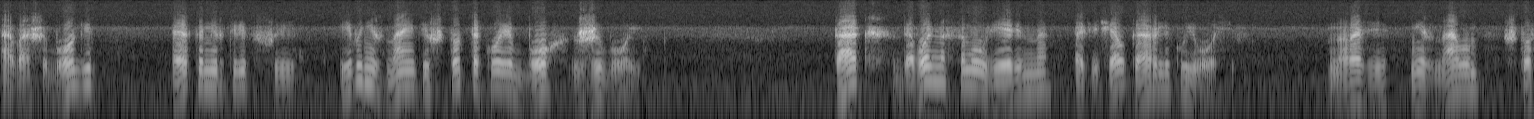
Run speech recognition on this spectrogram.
а ваши боги — это мертвецы, и вы не знаете, что такое Бог живой. Так, довольно самоуверенно, отвечал карлику Иосиф. Но разве не знал он, что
